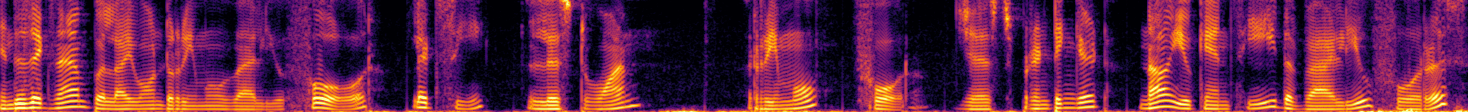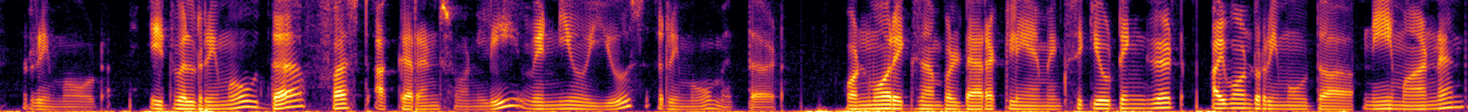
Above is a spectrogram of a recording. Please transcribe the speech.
In this example, I want to remove value 4. Let's see list 1 remove 4 just printing it. Now you can see the value 4 is removed. It will remove the first occurrence only when you use remove method. One more example directly I am executing it. I want to remove the name Anand.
